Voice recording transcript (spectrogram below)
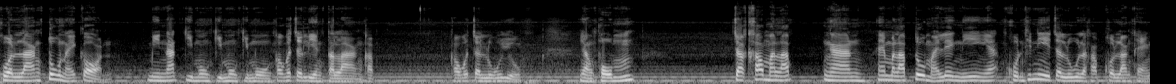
ควรล้างตู้ไหนก่อน มีนัดกี่โมงกี่โมงกี่โมงเขาก็จะเรียงตารางครับเขาก็จะรู้อยู่ อย่างผม จะเข้ามารับงานให้มารับตู้หมายเลขนี้อย่างเงี้ยคนที่นี่จะรู้แหละครับ คนล้างแทง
